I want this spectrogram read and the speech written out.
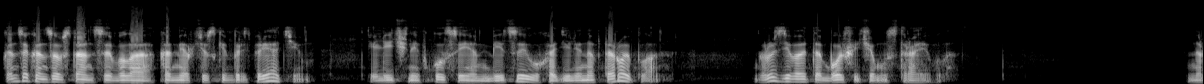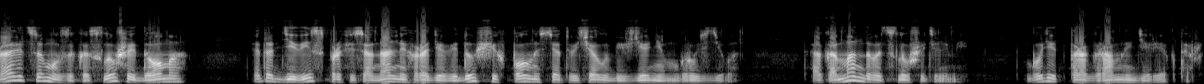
В конце концов, станция была коммерческим предприятием, и личные вкусы и амбиции уходили на второй план. Груздева это больше, чем устраивало. Нравится музыка, слушай дома. Этот девиз профессиональных радиоведущих полностью отвечал убеждениям Груздева. А командовать слушателями будет программный директор.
